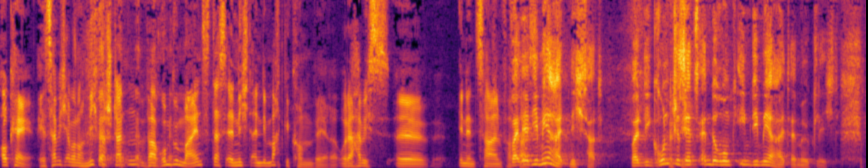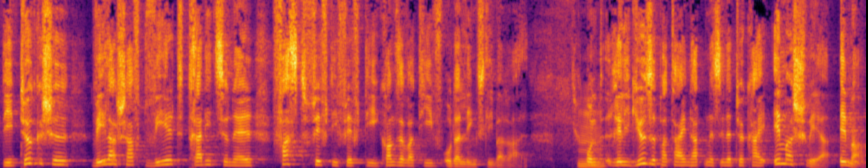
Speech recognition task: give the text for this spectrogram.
Okay, jetzt habe ich aber noch nicht verstanden, warum du meinst, dass er nicht an die Macht gekommen wäre. Oder habe ich es äh, in den Zahlen verfasst? Weil er die Mehrheit nicht hat. Weil die Grundgesetzänderung ihm die Mehrheit ermöglicht. Die türkische Wählerschaft wählt traditionell fast 50-50 konservativ oder linksliberal. Mhm. Und religiöse Parteien hatten es in der Türkei immer schwer, immer.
